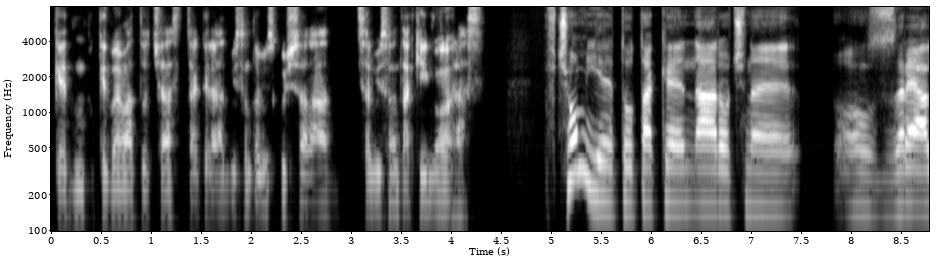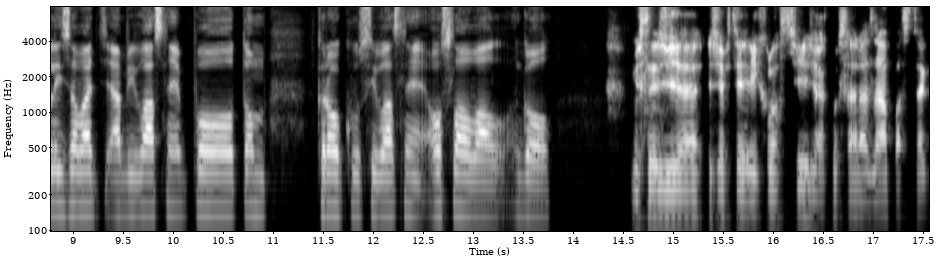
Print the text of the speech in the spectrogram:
keď, keď budem mať to čas, tak rád by som to vyskúšal a chcel by som taký gol raz. V čom je to také náročné zrealizovať, aby vlastne po tom kroku si vlastne oslavoval gól? Myslím, že, že v tej rýchlosti, že ako sa raz zápas, tak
